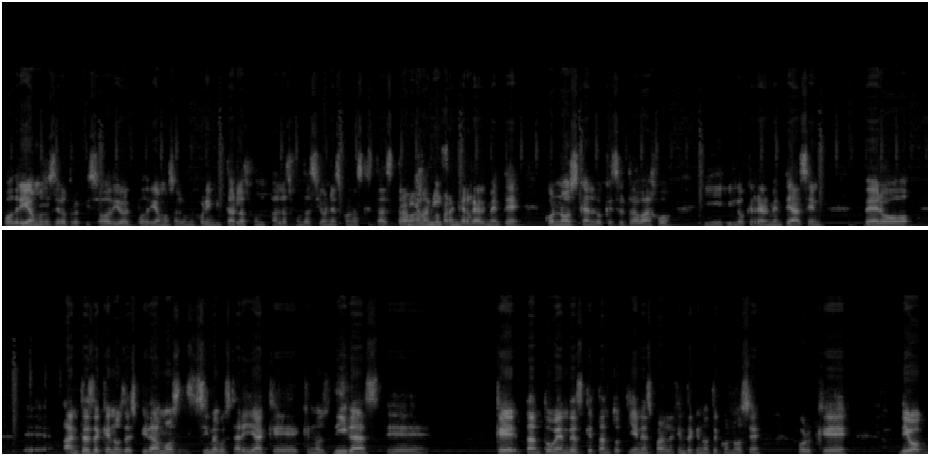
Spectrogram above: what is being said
podríamos hacer otro episodio, podríamos a lo mejor invitar a las fundaciones con las que estás trabajando para que realmente conozcan lo que es el trabajo y, lo que realmente hacen. Pero eh, antes de que nos despidamos, sí me gustaría que, nos digas eh, qué tanto vendes, qué tanto tienes para la gente que no te conoce, porque digo,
